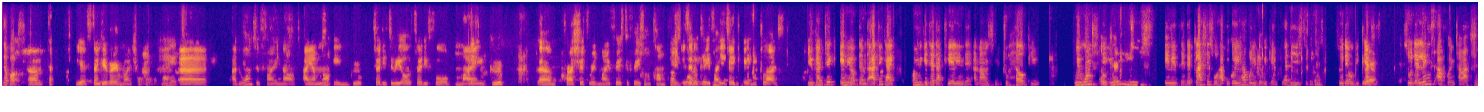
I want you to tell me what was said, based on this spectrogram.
Mr. Pops, Um, th- yes, thank you very much. Uh, I'd want to find out. I am not in group 33 or 34. My group um, crashed with my face to face on campus. Is it okay if I take any class? You can take any of them. I think I communicated that clearly in the announcement to help you. We won't, okay. you won't lose anything. The clashes will happen because you have only the weekend. You are these students. So there will be Yeah. classes. So the links are for interaction,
